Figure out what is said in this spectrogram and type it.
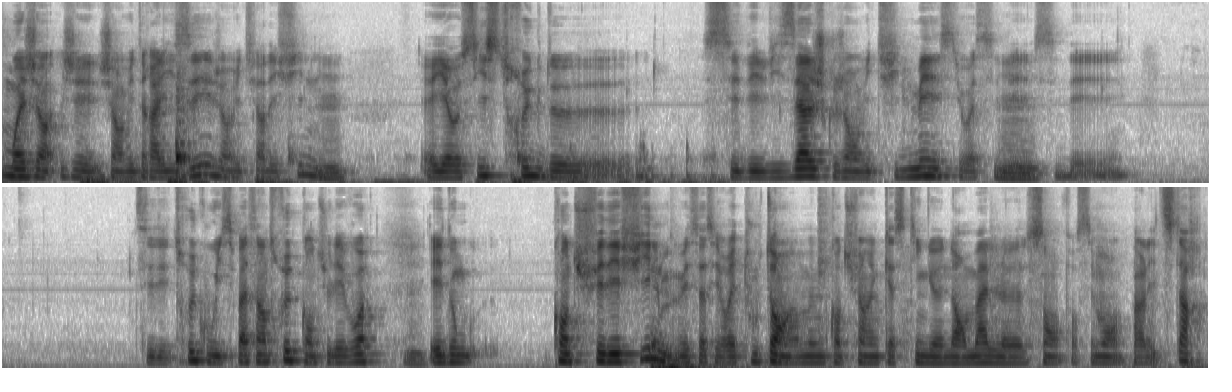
Moi, j'ai- envie de réaliser, j'ai envie de faire des films. Mhm. Et il y a aussi ce truc de. C'est des visages que j'ai envie de filmer, tu vois. C'est des- Mhm. c'est des. C'est des trucs où il se passe un truc quand tu les vois. Mhm. Et donc, quand tu fais des films, mais ça c'est vrai tout le temps, hein, même quand tu fais un casting euh, normal sans forcément parler de stars,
